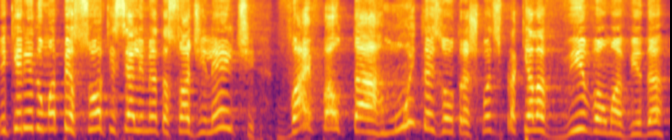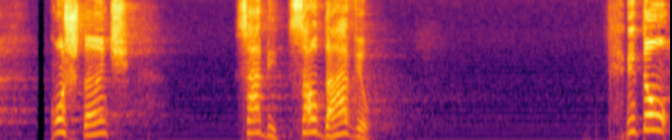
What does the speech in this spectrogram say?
E querido, uma pessoa que se alimenta só de leite, vai faltar muitas outras coisas para que ela viva uma vida constante, sabe, saudável. Então,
